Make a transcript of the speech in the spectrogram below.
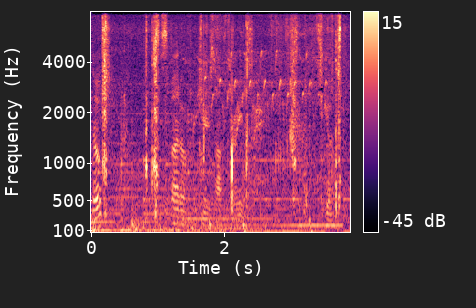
Nope. The spot over here is off the radar. Let's go.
